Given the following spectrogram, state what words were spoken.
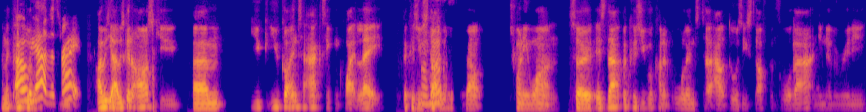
And a couple Oh of- yeah, that's right. I was yeah, I was going to ask you. Um, you you got into acting quite late because you Mhm. started about twenty one. So is that because you were kind of all into outdoorsy stuff before that, and you never really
